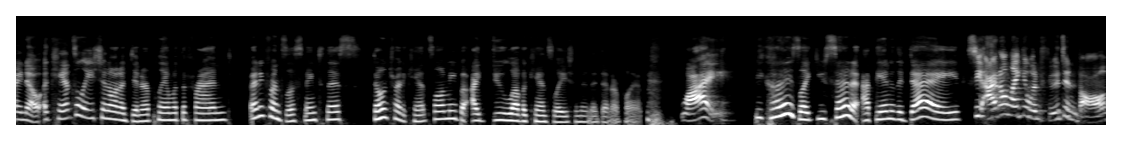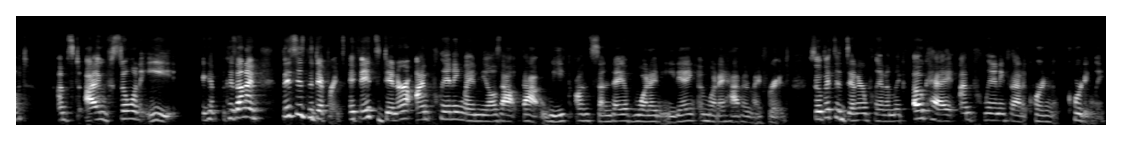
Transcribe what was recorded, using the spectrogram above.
I know. A cancellation on a dinner plan with a friend. If any friends listening to this, don't try to cancel on me, but I do love a cancellation in a dinner plan. Why? because, like you said, at the end of the day, See, I don't like it when food's involved. I'm st- I still want to eat because then I'm. This is the difference. If it's dinner, I'm planning my meals out that week on Sunday of what I'm eating and what I have in my fridge. So if it's a dinner plan, I'm like, okay, I'm planning for that according accordingly.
